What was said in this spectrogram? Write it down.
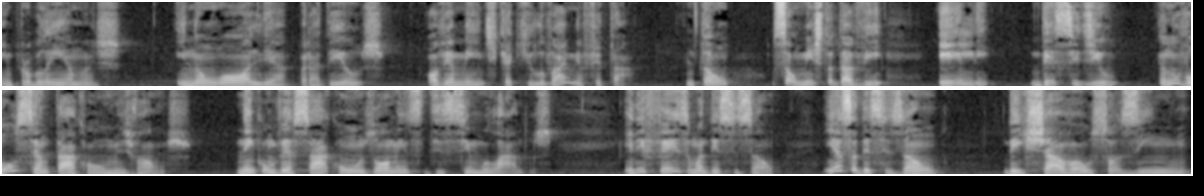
em problemas e não olha para Deus, obviamente que aquilo vai me afetar. Então, o salmista Davi, ele decidiu: eu não vou sentar com homens vãos, nem conversar com os homens dissimulados. Ele fez uma decisão, e essa decisão deixava-o sozinho.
